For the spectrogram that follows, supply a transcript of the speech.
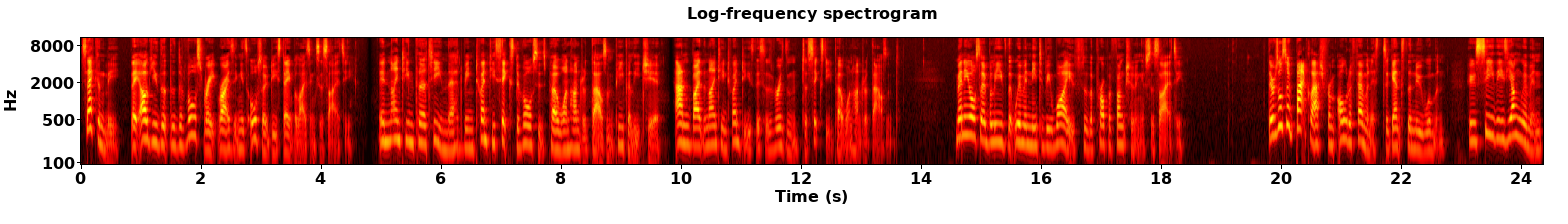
Secondly, they argue that the divorce rate rising is also destabilising society. In 1913, there had been 26 divorces per 100,000 people each year, and by the 1920s, this has risen to 60 per 100,000. Many also believe that women need to be wives for the proper functioning of society. There is also backlash from older feminists against the new woman, who see these young women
